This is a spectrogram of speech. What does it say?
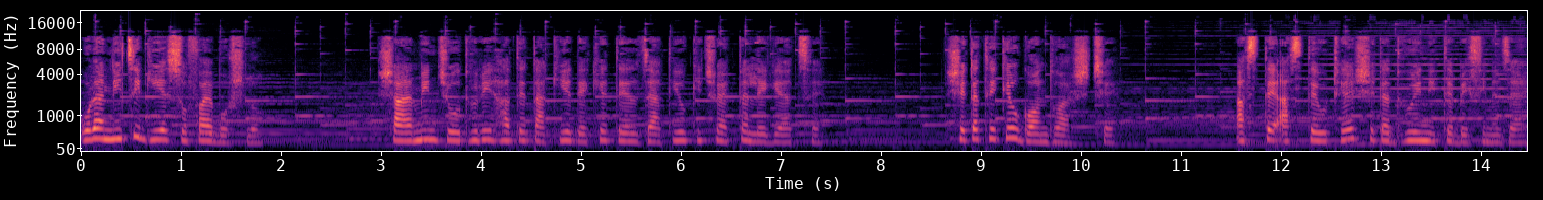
ওরা নিচে গিয়ে সোফায় বসল। শারমিন চৌধুরীর হাতে তাকিয়ে দেখে তেল জাতীয় কিছু একটা লেগে আছে। সেটা থেকেও গন্ধ আসছে। আস্তে আস্তে উঠে সেটা ধুয়ে নিতে বেসিনে যায়।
